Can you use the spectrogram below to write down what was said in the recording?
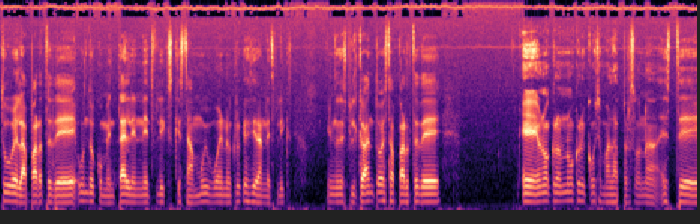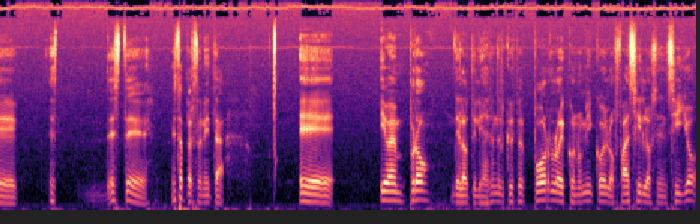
tuve la parte de un documental en Netflix que está muy bueno, creo que sí era Netflix, y donde explicaban toda esta parte de... Eh, no, no, no creo cómo se llama la persona, este... Este esta personita eh, iba en pro de la utilización del CRISPR por lo económico, lo fácil, lo sencillo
